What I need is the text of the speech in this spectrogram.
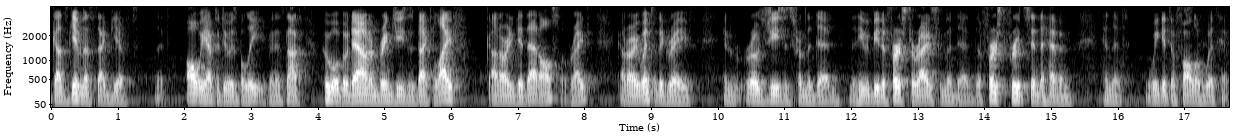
God's given us that gift that all we have to do is believe. And it's not who will go down and bring Jesus back to life. God already did that also, right? God already went to the grave and rose Jesus from the dead, that he would be the first to rise from the dead, the first fruits into heaven, and that we get to follow with him,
